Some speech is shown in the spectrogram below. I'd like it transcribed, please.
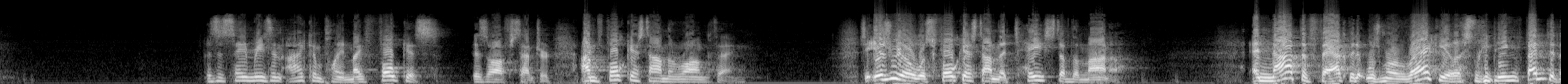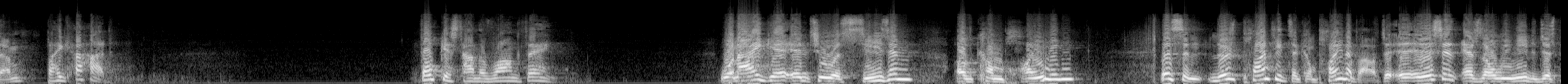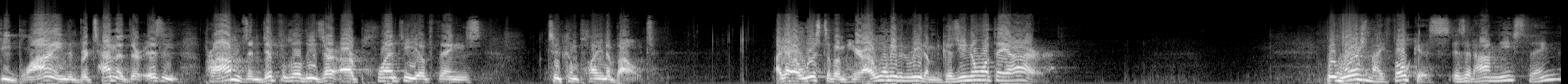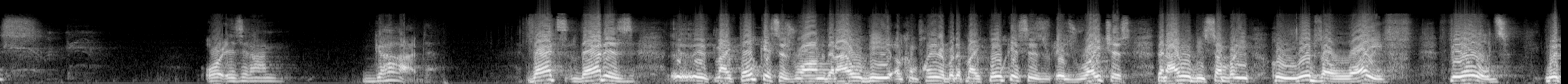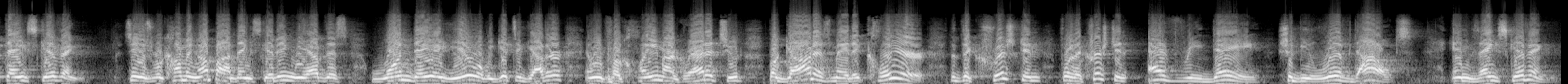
is the same reason I complain. My focus is off centered. I'm focused on the wrong thing. See, Israel was focused on the taste of the manna and not the fact that it was miraculously being fed to them by God. Focused on the wrong thing. When I get into a season of complaining, listen, there's plenty to complain about. It isn't as though we need to just be blind and pretend that there isn't problems and difficulties. There are plenty of things to complain about. I got a list of them here. I won't even read them because you know what they are. But where's my focus? Is it on these things? Or is it on God? That's, that is, if my focus is wrong, then I will be a complainer. But if my focus is, is righteous, then I will be somebody who lives a life filled with thanksgiving. See, as we're coming up on Thanksgiving, we have this one day a year where we get together and we proclaim our gratitude. But God has made it clear that the Christian, for the Christian, every day should be lived out in thanksgiving.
